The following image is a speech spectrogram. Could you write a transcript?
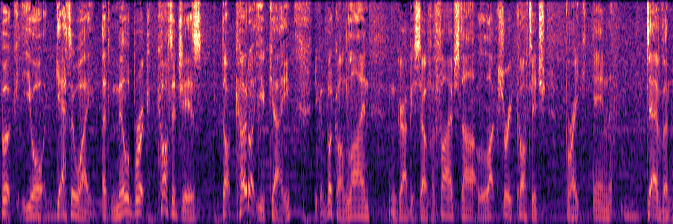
book your getaway at Millbrook Cottages co.uk. You can book online and grab yourself a five star luxury cottage break in Devon.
